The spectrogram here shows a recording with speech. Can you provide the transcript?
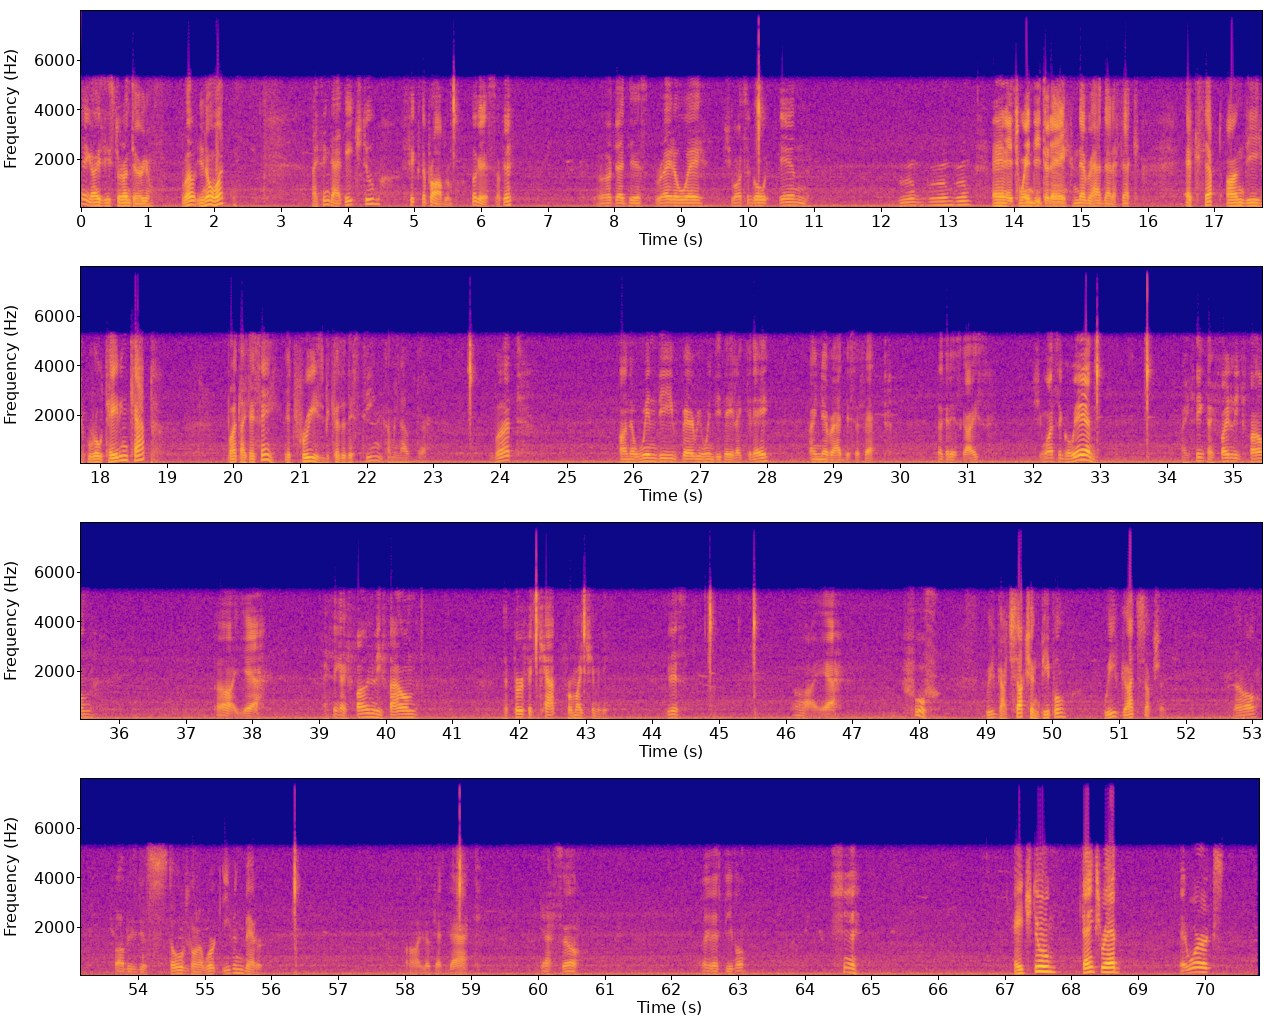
Hey guys, Eastern Ontario. Well, you know what? I think that H-tube fixed the problem. Look at this, okay? Look at this, right away. She wants to go in. Vroom, vroom, vroom. And it's windy today. Never had that effect. Except on the rotating cap. But like I say, it freezes because of the steam coming out there. But on a windy, very windy day like today, I never had this effect. Look at this, guys. She wants to go in. I think I finally found... Oh, yeah. I think I finally found the perfect cap for my chimney. Look at this. Oh, yeah. Whew. We've got suction, people. We've got suction. Now, probably this stove's going to work even better. Oh, look at that. Yeah, so. Look at this, people. H-tube. Thanks, Red. It works.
